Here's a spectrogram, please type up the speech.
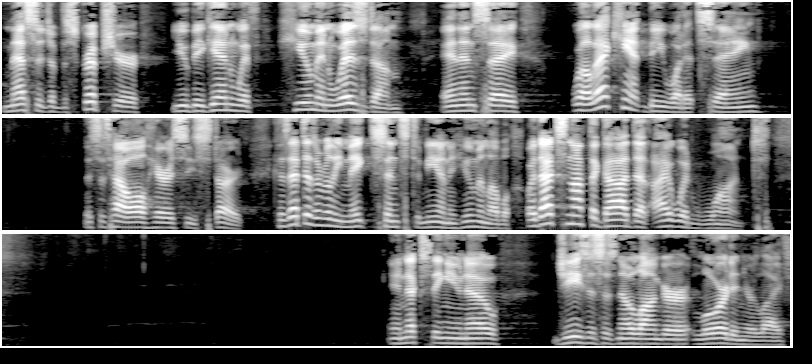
message of the scripture, you begin with human wisdom and then say, well, that can't be what it's saying. This is how all heresies start. Because that doesn't really make sense to me on a human level. Or that's not the God that I would want. And next thing you know, Jesus is no longer Lord in your life.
